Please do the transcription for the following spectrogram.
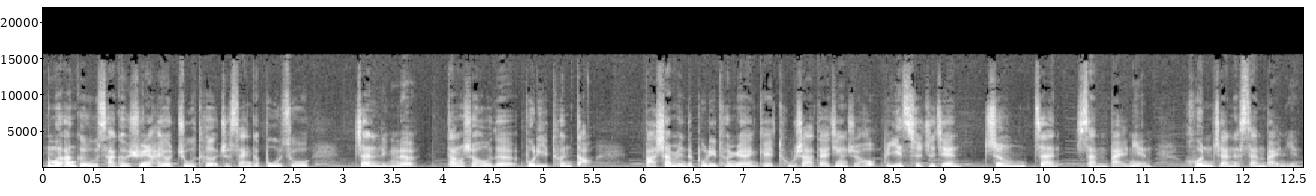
那么安格鲁萨克逊还有朱特这三个部族占领了当时候的布里吞岛。把上面的布里吞人给屠杀殆尽之后，彼此之间征战三百年，混战了三百年。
